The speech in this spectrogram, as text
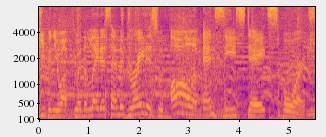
keeping you up with the latest and the greatest with all of NC State sports.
